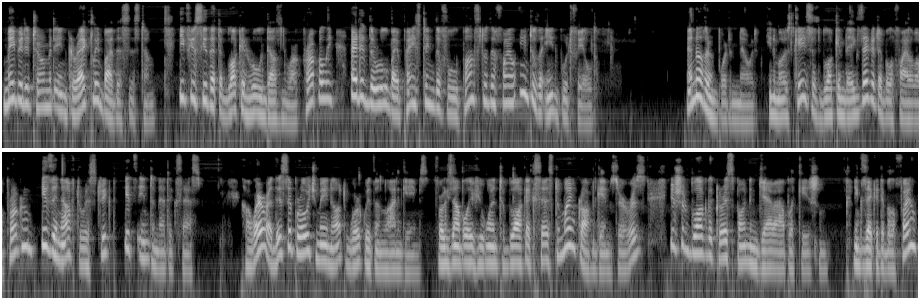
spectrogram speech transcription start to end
may be determined incorrectly by the system. If you see that a blocking rule doesn't work properly, edit the rule by pasting the full path to the file into the input field. Another important note, in most cases blocking the executable file of a program is enough to restrict its Internet access. However, this approach may not work with online games. For example, if you want to block access to Minecraft game servers, you should block the corresponding Java application. Executable file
